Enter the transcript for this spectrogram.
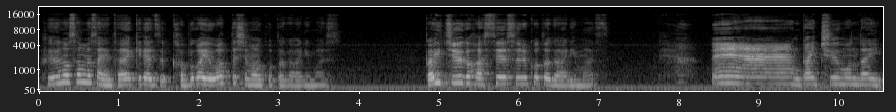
冬の寒さに耐えきれず株が弱ってしまうことがあります。害虫が発生することがあります。えー、害虫問題。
